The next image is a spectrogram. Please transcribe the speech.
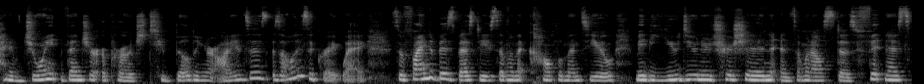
kind of joint venture approach to building your audiences is always a great way. So find a biz bestie, someone that complements you. Maybe you do nutrition and someone else does fitness.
